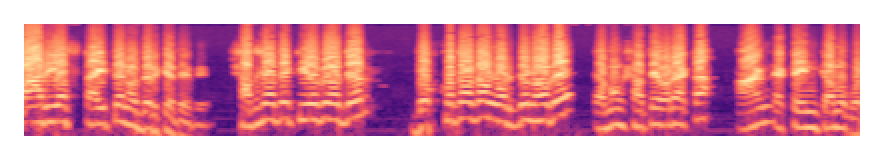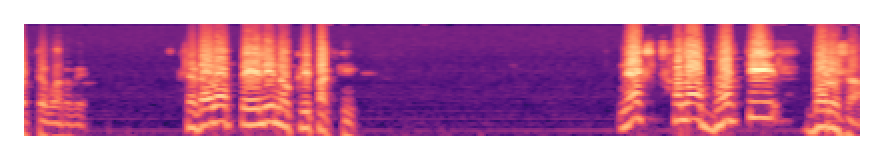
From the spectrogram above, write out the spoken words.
পার ইয়ার স্টাইপেন ওদেরকে দেবে। সাথে সাথে কি হবে ওদের? দক্ষতাটা অর্জন হবে এবং সাথে ওরা একটা আর্ন একটা ইনকামও করতে পারবে। সেটা হলো পেলি নকরি, পাক্কি। নেক্সট হলো ভর্তি ভরসা,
